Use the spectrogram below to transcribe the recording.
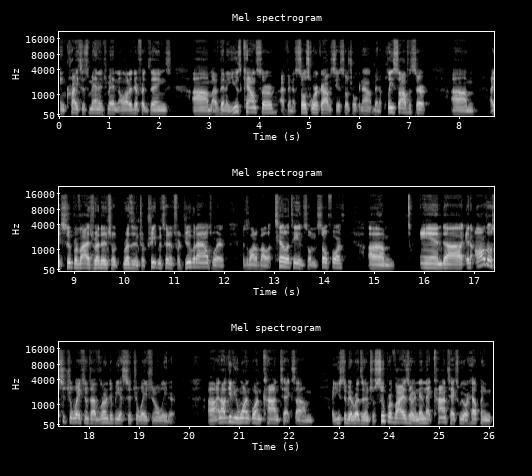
in crisis management and a lot of different things, um, I've been a youth counselor, I've been a social worker, obviously a social worker now, I've been a police officer. Um, I supervise residential residential treatment centers for juveniles where there's a lot of volatility and so on and so forth. Um, and uh, in all those situations, I've learned to be a situational leader. Uh, and I'll give you one one context. Um, I used to be a residential supervisor, and in that context, we were helping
